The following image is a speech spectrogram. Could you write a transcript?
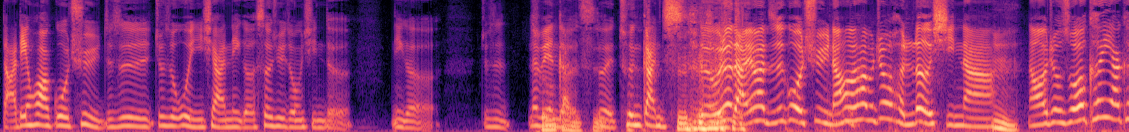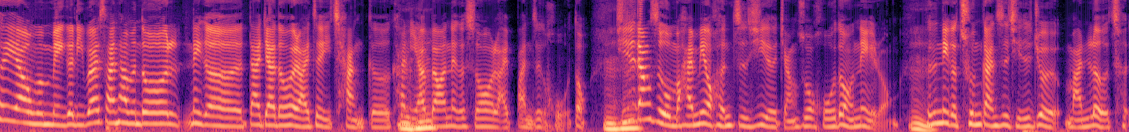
打电话过去，只是就是问一下那个社区中心的那个就是那边的对村干事，对 我就打电话只是过去，然后他们就很热心呐、嗯。然后就说可以啊可以啊，我们每个礼拜三他们都那个大家都会来这里唱歌，看你要不要那个时候来办这个活动。嗯。其实当时我们还没有很仔细的讲说活动的内容，嗯。可是那个村干事其实就蛮热忱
